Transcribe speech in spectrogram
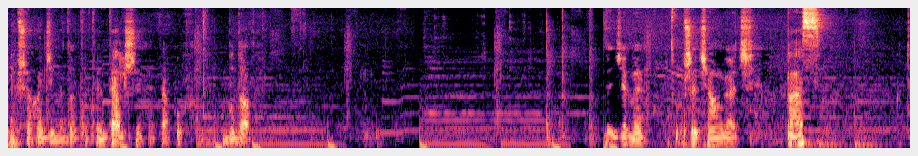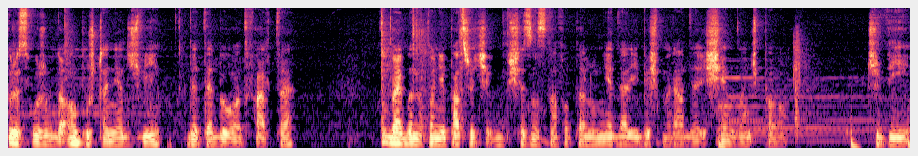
i przechodzimy do dalszych etapów budowy. Będziemy przeciągać pas, który służył do opuszczenia drzwi, gdy te były otwarte. No bo jakby na to nie patrzeć, siedząc na fotelu, nie dalibyśmy rady sięgnąć po drzwi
